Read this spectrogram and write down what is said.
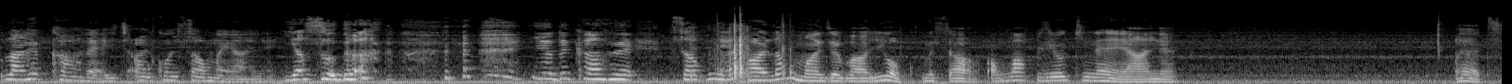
Bunlar hep kahve. Hiç alkol salma yani. Ya soda ya da kahve. Mesela bu ne? Harlem mı acaba? Yok. Mesela Allah biliyor ki ne yani. Evet.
